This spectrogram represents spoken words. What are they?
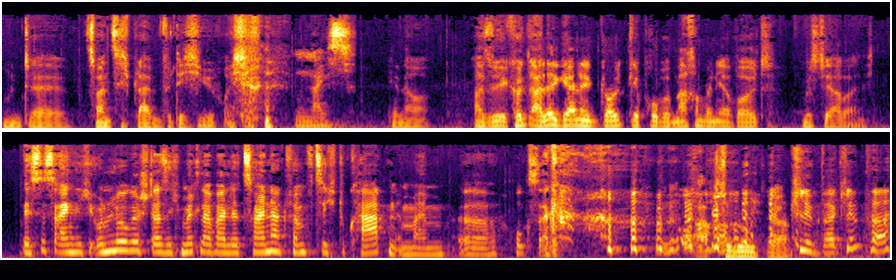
und äh, 20 bleiben für dich übrig. Nice. genau. Also ihr könnt alle gerne Goldgeprobe machen, wenn ihr wollt, müsst ihr aber nicht. Ist es eigentlich unlogisch, dass ich mittlerweile 250 Dukaten in meinem äh, Rucksack habe? Absolut, ja. Klimper, klimper.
